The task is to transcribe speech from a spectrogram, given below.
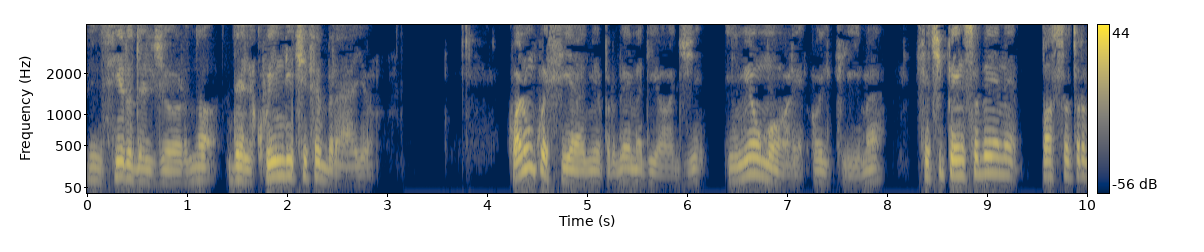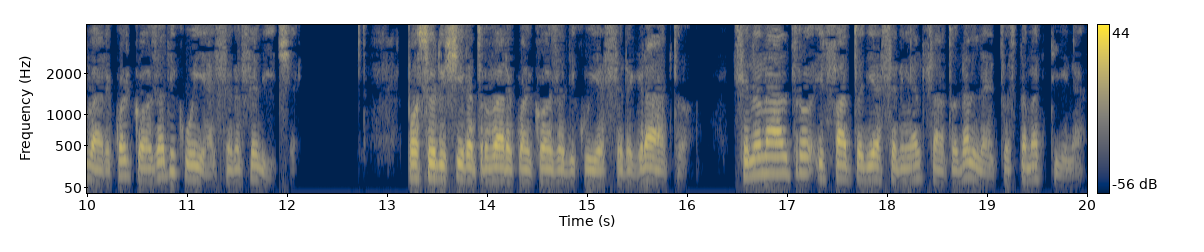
Pensiero del giorno del 15 febbraio. Qualunque sia il mio problema di oggi, il mio umore o il clima, se ci penso bene, posso trovare qualcosa di cui essere felice. Posso riuscire a trovare qualcosa di cui essere grato, se non altro il fatto di essermi alzato dal letto stamattina.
